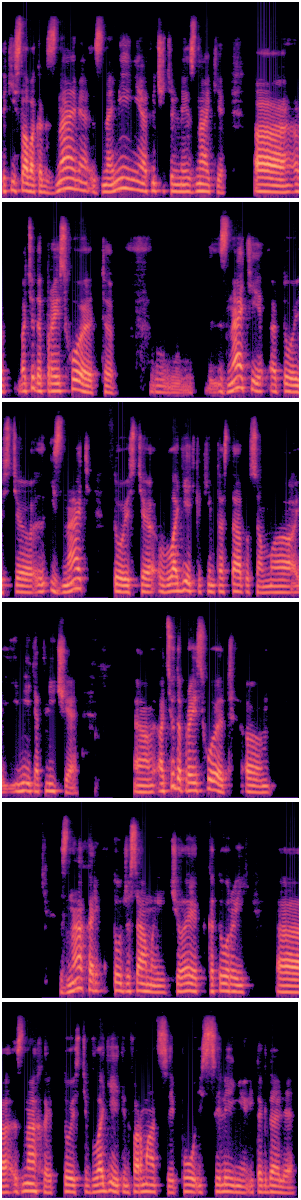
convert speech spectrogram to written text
такие слова, как знамя, знамение, отличительные знаки. Э, отсюда происходят знати, то есть и знать, то есть э, владеть каким-то статусом, иметь отличие. Отсюда происходит эм, знахарь, тот же самый человек, который знахарь, то есть владеет информацией по исцелению и так далее.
